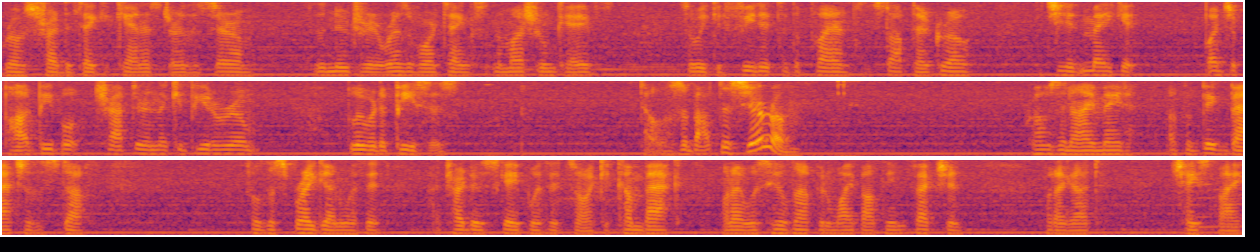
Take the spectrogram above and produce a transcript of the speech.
Rose tried to take a canister of the serum to the nutrient reservoir tanks in the mushroom caves so we could feed it to the plants and stop their growth, but she didn't make it. Bunch of pod people trapped her in the computer room, blew her to pieces. Tell us about the serum. Rose and I made up a big batch of the stuff. Filled a spray gun with it. I tried to escape with it so I could come back when I was healed up and wipe out the infection. But I got chased by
